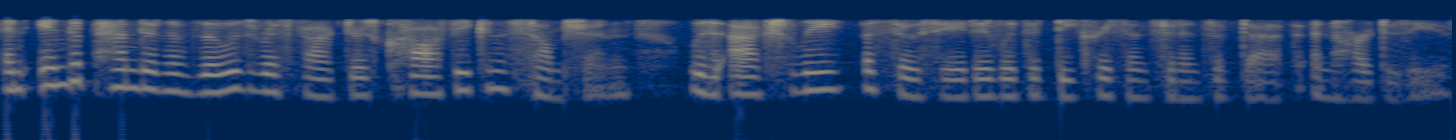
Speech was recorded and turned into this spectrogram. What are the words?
And independent of those risk factors, coffee consumption was actually associated with a decreased incidence of death and heart disease.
